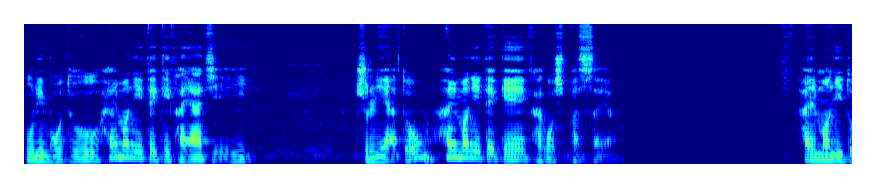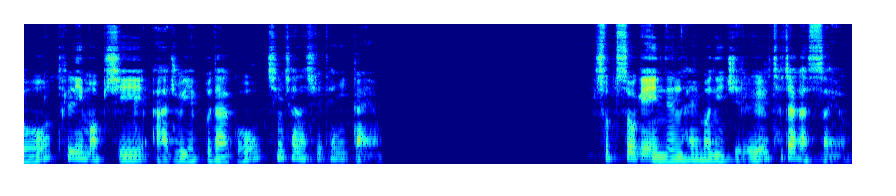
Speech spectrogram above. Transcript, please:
우리 모두 할머니 댁에 가야지. 줄리아도 할머니 댁에 가고 싶었어요. 할머니도 틀림없이 아주 예쁘다고 칭찬하실 테니까요. 숲속에 있는 할머니 쥐를 찾아갔어요.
